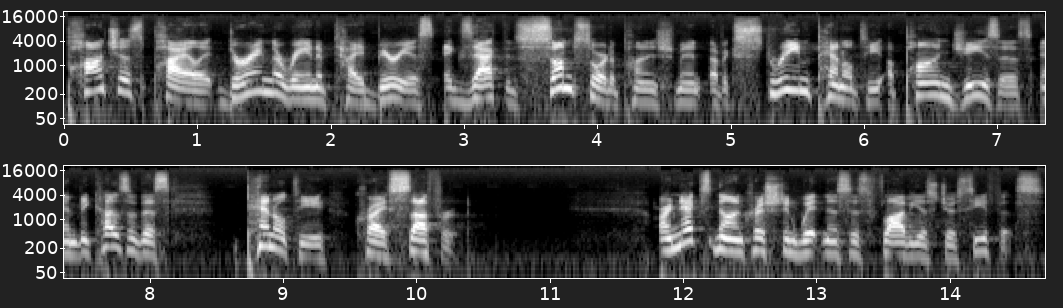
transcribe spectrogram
Pontius Pilate, during the reign of Tiberius, exacted some sort of punishment of extreme penalty upon Jesus, and because of this penalty, Christ suffered. Our next non Christian witness is Flavius Josephus.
